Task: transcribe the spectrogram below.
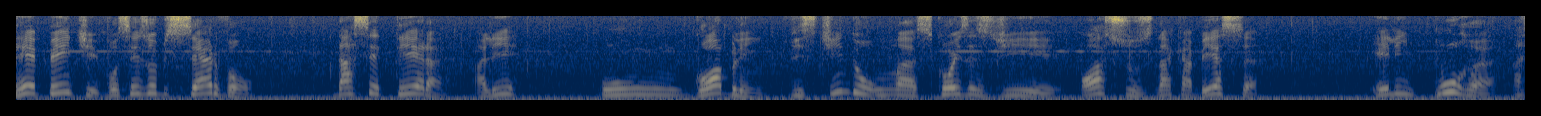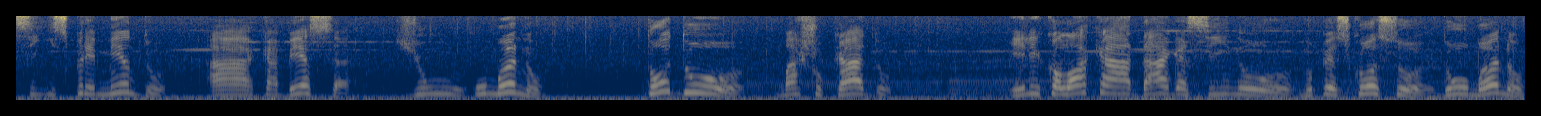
De repente, vocês observam da seteira ali um goblin vestindo umas coisas de ossos na cabeça. Ele empurra, assim, espremendo a cabeça de um humano todo machucado. Ele coloca a adaga assim no, no pescoço do humano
